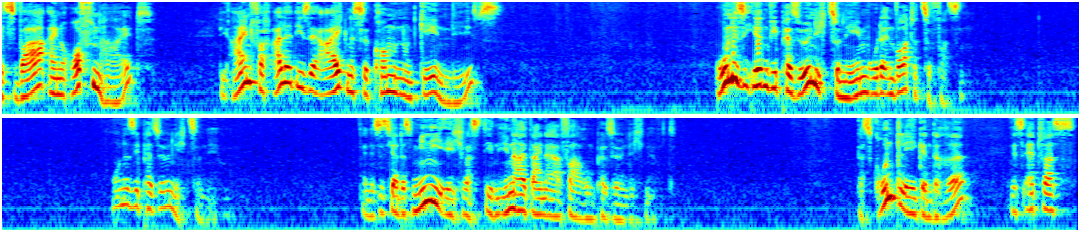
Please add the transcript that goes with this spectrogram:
Es war eine Offenheit, die einfach alle diese Ereignisse kommen und gehen ließ, ohne sie irgendwie persönlich zu nehmen oder in Worte zu fassen. Ohne sie persönlich zu nehmen. Denn es ist ja das Mini-Ich, was den Inhalt deiner Erfahrung persönlich nimmt. Das Grundlegendere ist etwas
